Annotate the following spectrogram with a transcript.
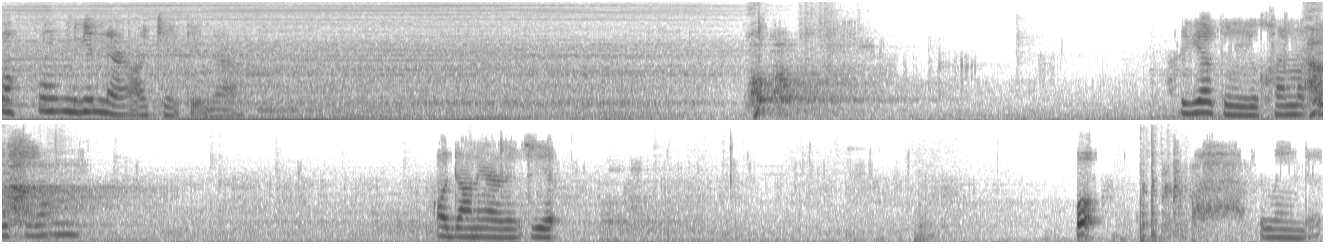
Oh, well, let me get in there. I can't get in there. How do you up there? You climb up this or something? Oh, down here, I didn't see it. Oh! Remained it.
